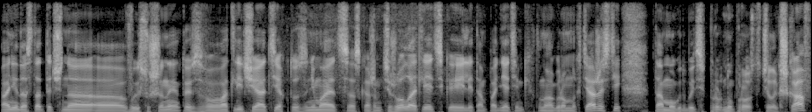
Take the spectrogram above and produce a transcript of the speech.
они достаточно э, высушенные, то есть в, в отличие от тех, кто занимается, скажем, тяжелой атлетикой или там поднятием каких-то ну, огромных тяжестей, там могут быть ну просто человек-шкаф.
